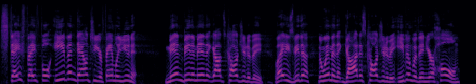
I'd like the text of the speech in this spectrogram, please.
stay faithful, even down to your family unit. Men, be the men that God's called you to be. Ladies, be the, the women that God has called you to be, even within your home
